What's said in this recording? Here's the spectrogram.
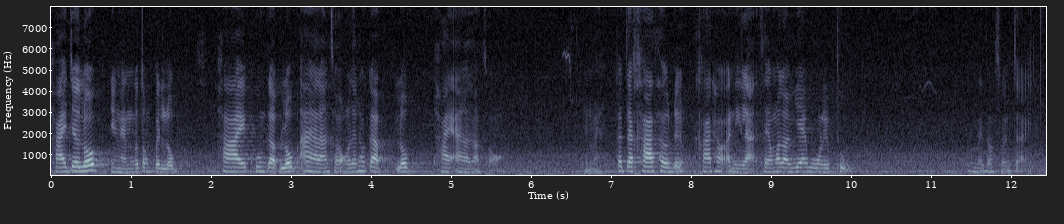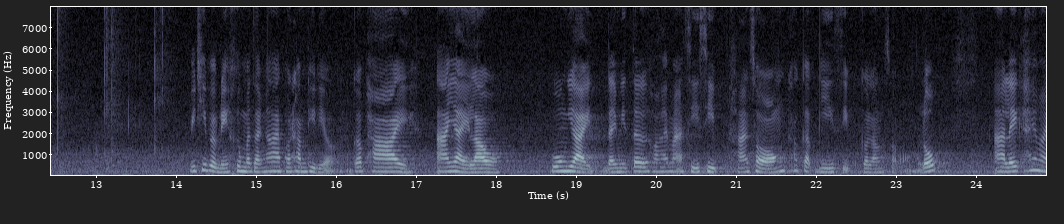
พายเจอลบยังไงมันก็ต้องเป็นลบ พายคูณกับลบ r กำลังสองก็จะเท่ากับลบพาย r กำลังสองเห็นไหมก็จะค่าเท่าเดิมค่าเท่าอันนี้ละแสดงว่าเราแยกวงเล็บถูก ไม่ต้องสนใจ วิธีแบบนี้คือมันจะง่ายเพราะทำทีเดียว ก็พาย r ใหญ่เราวงใหญ่ไดมิเตอร์เขาให้มา 40 หาร 2 เท่ากับ 20กำลัง 2 ลบ r เล็กให้มา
